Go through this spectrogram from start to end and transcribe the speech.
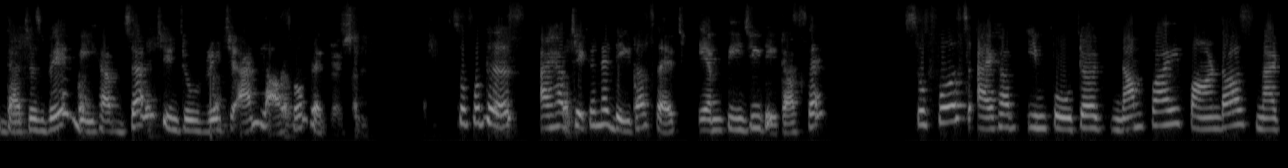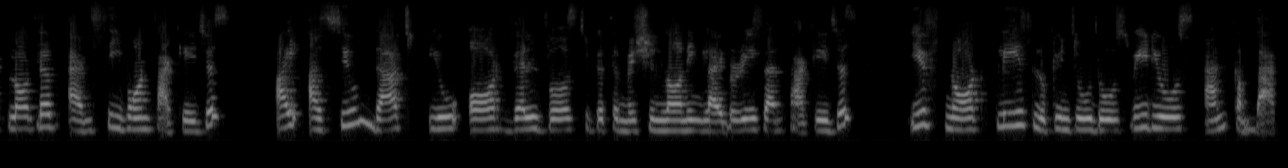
That is where we have jumped into ridge and lasso regression. So for this, I have taken a data set, MPG data set. So first, I have imported NumPy, Pandas, Matplotlib, and Seaborn packages. I assume that you are well versed with the machine learning libraries and packages. If not, please look into those videos and come back.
